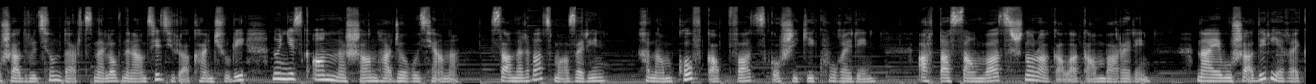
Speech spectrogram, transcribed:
ուշադրություն դարձնելով նրանցից յուրաքանչյուրի նույնիսկ աննշան հաջողությանը, սանրված մազերին, խնամքով կապված կոշիկի քուղերին, արտասանված շնորհակալական բառերին։ Նաև ուշադիր եղեք,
